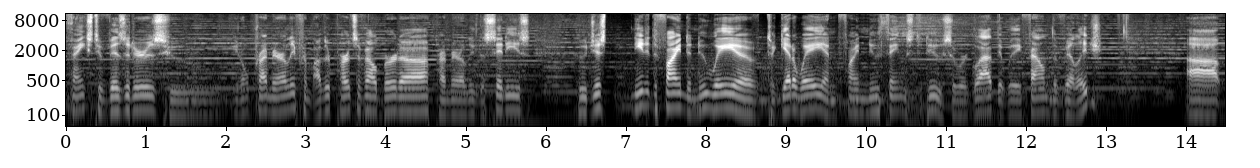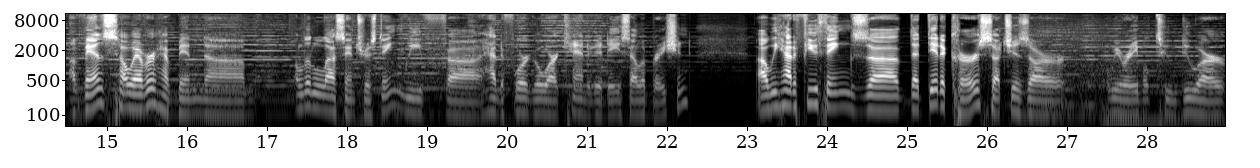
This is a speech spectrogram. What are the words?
thanks to visitors who, you know, primarily from other parts of Alberta, primarily the cities, who just needed to find a new way of, to get away and find new things to do. So we're glad that they found the village. Uh, events, however, have been um, a little less interesting. We've uh, had to forego our Canada Day celebration. Uh, we had a few things uh, that did occur, such as our we were able to do our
